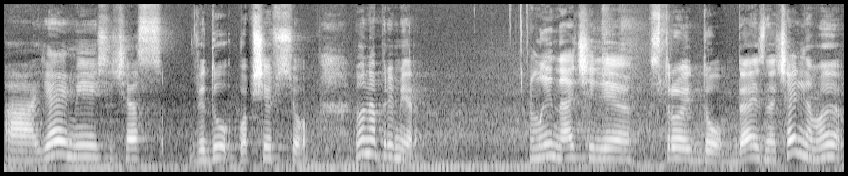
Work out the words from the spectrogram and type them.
А, Я имею сейчас в виду вообще все. Ну, например, мы начали строить дом, да, изначально мы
